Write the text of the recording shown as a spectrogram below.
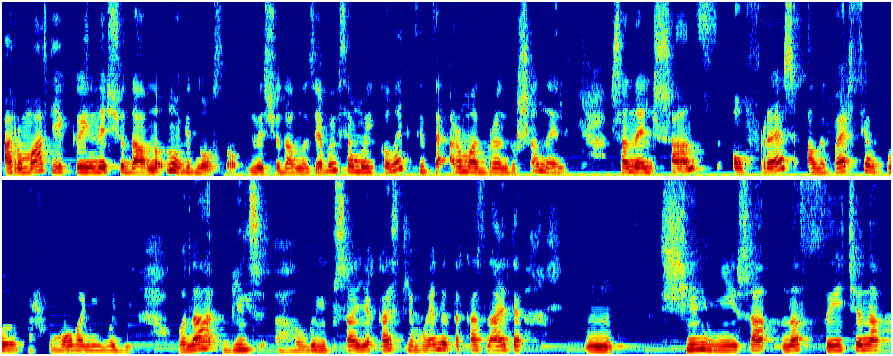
Аромат, який нещодавно, ну відносно нещодавно з'явився в моїй колекції, це аромат бренду Chanel. Chanel Chance Eau Fresh, але версія в парфумованій воді. Вона більш глибша, якась для мене така, знаєте, щільніша, насичена,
